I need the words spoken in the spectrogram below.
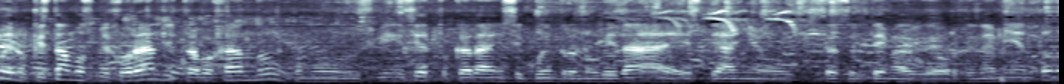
Bueno, que estamos mejorando y trabajando, como bien es cierto, cada año se encuentra novedad, este año quizás el tema de ordenamiento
